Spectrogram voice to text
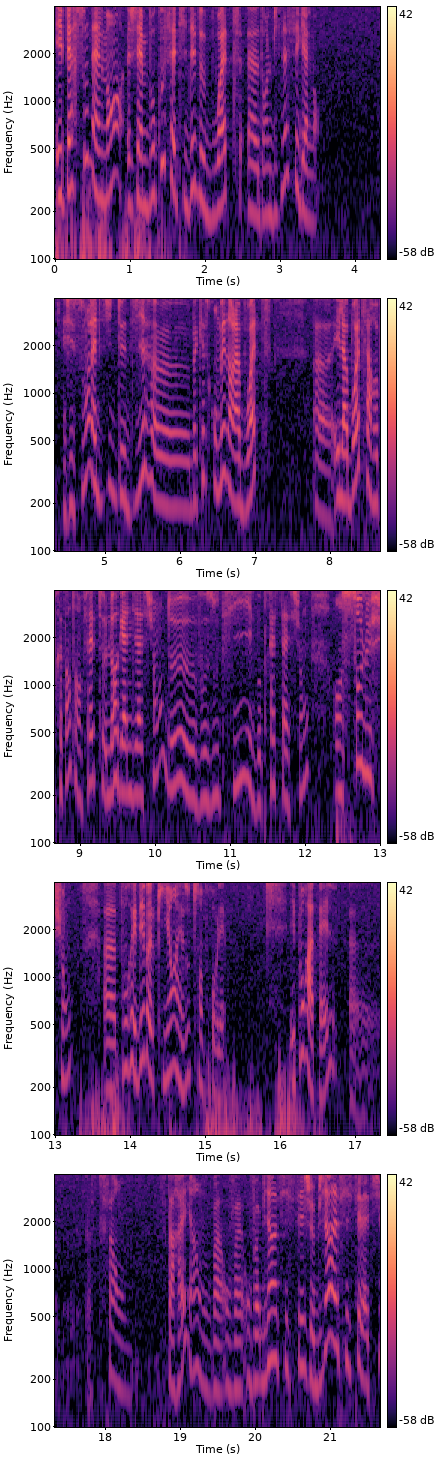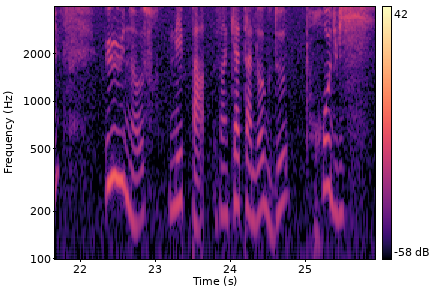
Et personnellement, j'aime beaucoup cette idée de boîte euh, dans le business également. J'ai souvent l'habitude de dire euh, bah, qu'est-ce qu'on met dans la boîte euh, Et la boîte, ça représente en fait l'organisation de vos outils et de vos prestations en solution pour aider votre client à résoudre son problème. Et pour rappel, parce que ça, c'est pareil, hein, on, va, on, va, on va bien insister, je veux bien insister là-dessus, une offre n'est pas un catalogue de produit.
